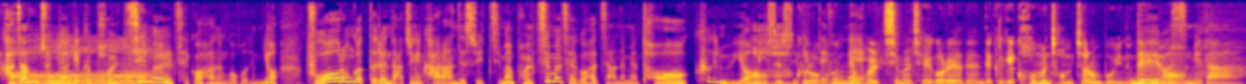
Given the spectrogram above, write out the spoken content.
가장 아. 중요한 게 그 벌침을 제거하는 거거든요. 부어오른 것들은 나중에 가라앉을 수 있지만 벌침을 제거하지 않으면 더 큰 위험이 아, 있을 수 있기 그렇군요. 때문에 벌침을 제거를 해야 되는데 그게 검은 점처럼 보이는군요. 네, 맞습니다.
